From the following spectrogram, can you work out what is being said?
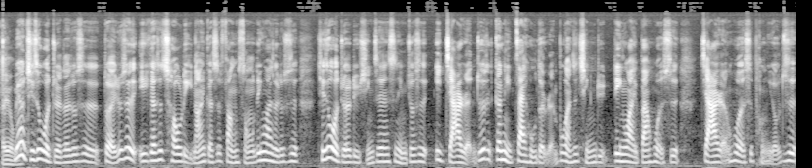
还有没有？其实我觉得就是对，就是一个是抽离，然后一个是放松，另外一个就是，其实我觉得旅行这件事情就是一家人，就是跟你在乎的人，不管是情侣、另外一半，或者是家人，或者是朋友，就是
